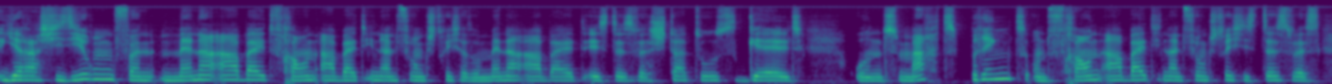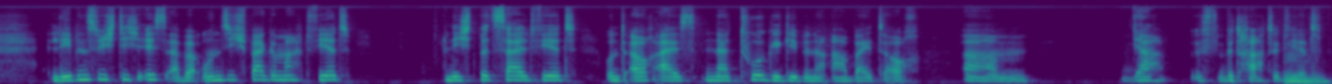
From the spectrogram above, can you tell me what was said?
Hierarchisierung von Männerarbeit, Frauenarbeit in Anführungsstrichen. Also Männerarbeit ist das, was Status, Geld und Macht bringt und Frauenarbeit in Anführungsstrichen ist das, was lebenswichtig ist, aber unsichtbar gemacht wird, nicht bezahlt wird und auch als naturgegebene Arbeit auch ähm, ja, betrachtet wird. Mhm.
